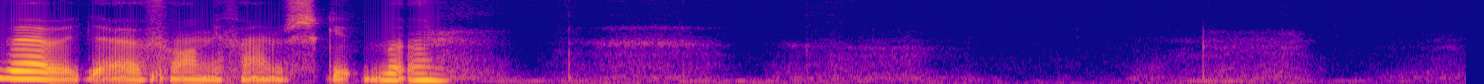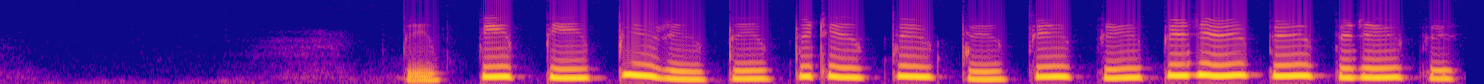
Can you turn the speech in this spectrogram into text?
There we go, finally found a skip button. Beep beep beep beep beep beep beep beep beep beep beep beep beep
